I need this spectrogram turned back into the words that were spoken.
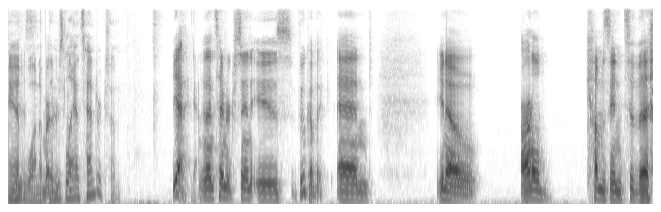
And one of them is Lance Henriksen. yeah. Yeah. Then Henriksen is Vukovich. And, you know, Arnold comes into the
